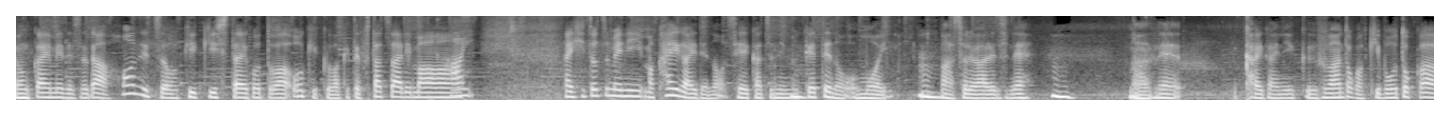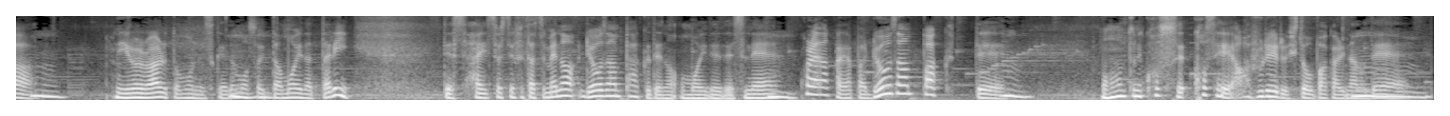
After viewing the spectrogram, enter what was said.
4回目ですが本日お聞きしたいことは大きく分けて2つあります。はい、はい、1つ目に、まあ、海外での生活に向けての思い、うん。まあそれはあれですね。うん。まあね海外に行く不安とか希望とか、いろいろあると思うんですけれども、うんうん。そういった思いだったりです。はい、そして2つ目の梁山パークでの思い出ですね。うん。これはなんかやっぱり梁山パークって、うん。もう本当に個性個性あふれる人ばかりなので、うん。ま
